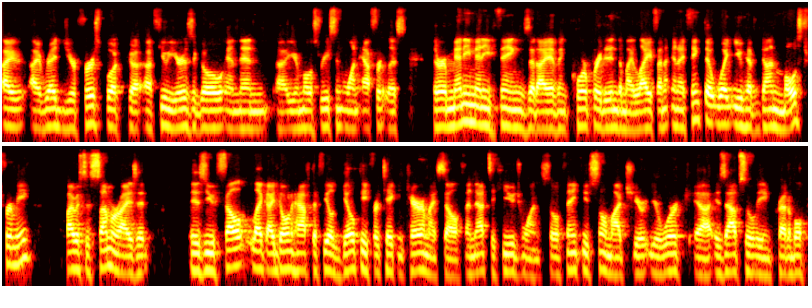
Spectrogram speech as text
I, I read your first book a, a, few years ago and then uh, your most recent one, Effortless, there are many, many things that I have incorporated into my life. And, and I think that what you have done most for me, if I was to summarize it, is you felt like I don't have to feel guilty for taking care of myself. And that's a huge one. So thank you so much. Your, your work uh, is absolutely incredible.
